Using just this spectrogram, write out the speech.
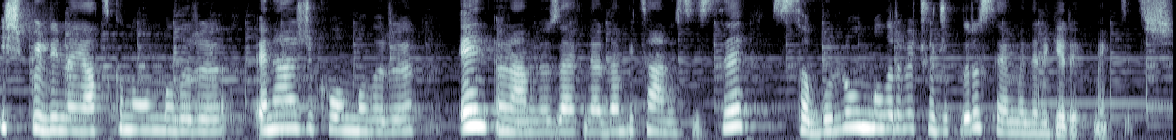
işbirliğine yatkın olmaları, enerjik olmaları, en önemli özelliklerden bir tanesi ise sabırlı olmaları ve çocukları sevmeleri gerekmektedir.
